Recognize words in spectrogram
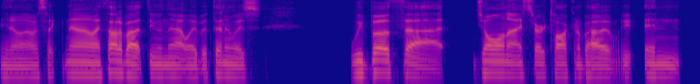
you know, I was like, no, I thought about doing that way, but then it was we both uh Joel and I started talking about it and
